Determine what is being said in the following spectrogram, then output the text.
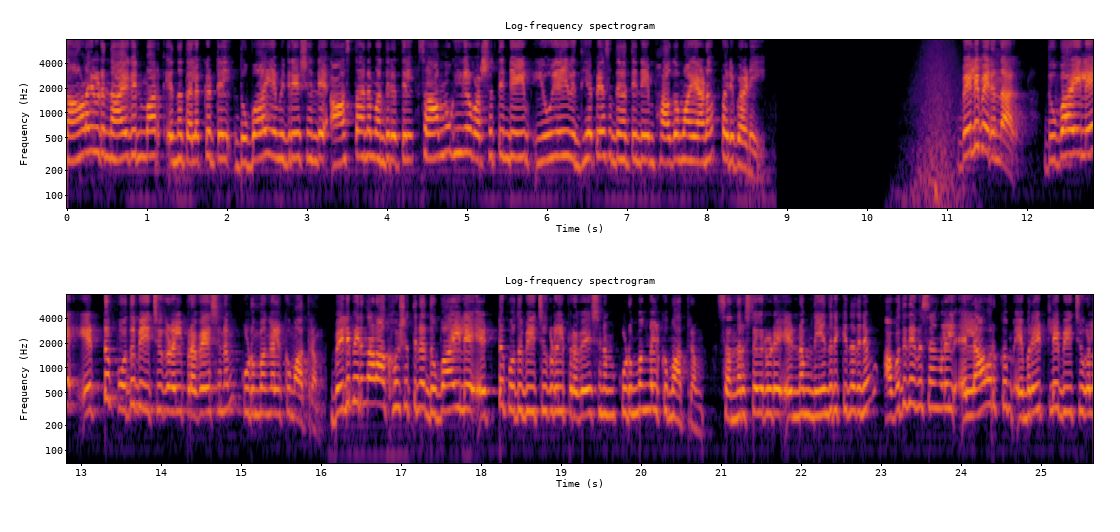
നാളെയുടെ നായകന്മാർ എന്ന തലക്കെട്ടിൽ ദുബായ് എമിഗ്രേഷന്റെ ആസ്ഥാന മന്ദിരത്തിൽ സാമൂഹിക വർഷത്തിന്റെയും യു എ വിദ്യാഭ്യാസ ദിനത്തിന്റെയും ഭാഗമായാണ് പരിപാടി. ബലിപെരുന്നാൾ. ദുബായിലെ എട്ട് പൊതു ബീച്ചുകളിൽ പ്രവേശനം കുടുംബങ്ങൾക്ക് മാത്രം. ബലിപെരുന്നാൾ ആഘോഷത്തിന് ദുബായിലെ എട്ട് പൊതു ബീച്ചുകളിൽ പ്രവേശനം കുടുംബങ്ങൾക്ക് മാത്രം. സന്ദർശകരുടെ എണ്ണം നിയന്ത്രിക്കുന്നതിനും അവധി ദിവസങ്ങളിൽ എല്ലാവർക്കും എമിറേറ്റിലെ ബീച്ചുകൾ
